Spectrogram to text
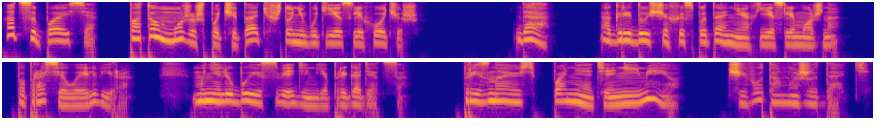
Отсыпайся. Потом можешь почитать что-нибудь, если хочешь». «Да, о грядущих испытаниях, если можно», — попросила Эльвира. «Мне любые сведения пригодятся. Признаюсь, понятия не имею, чего там ожидать».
